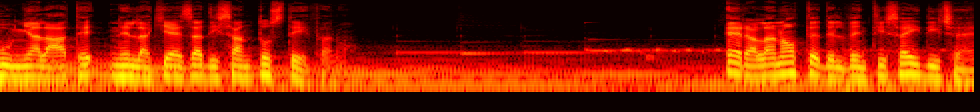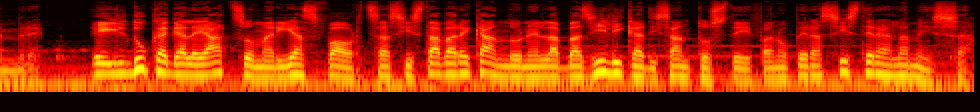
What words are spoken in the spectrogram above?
pugnalate nella chiesa di Santo Stefano. Era la notte del 26 dicembre e il duca Galeazzo Maria Sforza si stava recando nella basilica di Santo Stefano per assistere alla messa.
